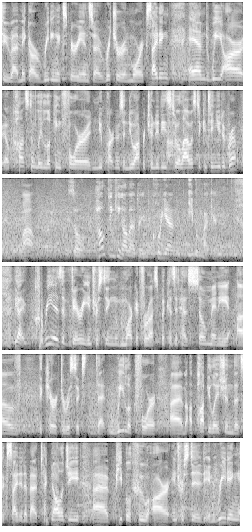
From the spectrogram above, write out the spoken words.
to uh, make our reading experience uh, richer and more exciting. And we are uh, constantly looking for new partners and new opportunities to allow us to continue to grow. Wow. So, how thinking about the Korean ebook market? Yeah, Korea is a very interesting market for us because it has so many of the characteristics that we look for um, a population that's excited about technology, uh, people who are interested in reading,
